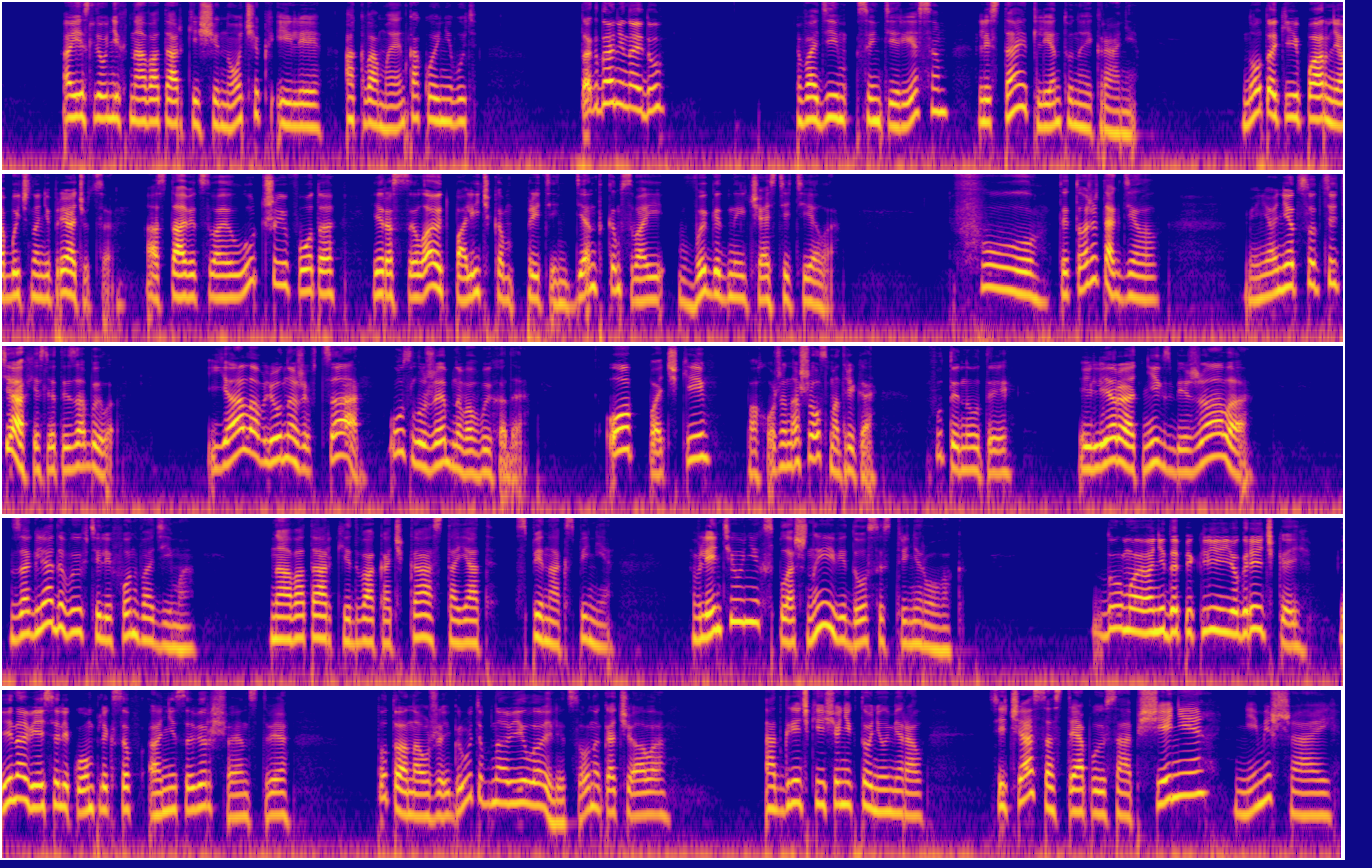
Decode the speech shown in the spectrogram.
А если у них на аватарке щеночек или аквамен какой-нибудь? Тогда не найду. Вадим с интересом листает ленту на экране. Но такие парни обычно не прячутся, оставят свои лучшие фото и рассылают по личкам претенденткам свои выгодные части тела. Фу, ты тоже так делал? Меня нет в соцсетях, если ты забыла. Я ловлю на живца у служебного выхода. Опачки! Похоже, нашел, смотри-ка. Футынутые. И Лера от них сбежала. Заглядываю в телефон Вадима. На аватарке два качка стоят спина к спине. В ленте у них сплошные видосы с тренировок. Думаю, они допекли ее гречкой и навесили комплексов о несовершенстве. То-то она уже и грудь обновила, и лицо накачала. От гречки еще никто не умирал. Сейчас состряпаю сообщение, не мешай.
